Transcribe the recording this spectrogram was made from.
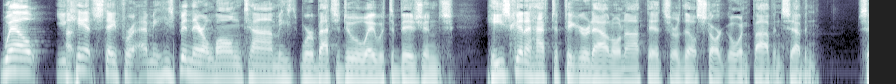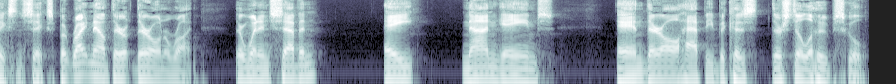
Well, you can't stay for. I mean, he's been there a long time. He's, we're about to do away with divisions. He's going to have to figure it out on offense, or they'll start going five and seven, six and six. But right now, they're they're on a run. They're winning seven, eight, nine games, and they're all happy because they're still a hoop school.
